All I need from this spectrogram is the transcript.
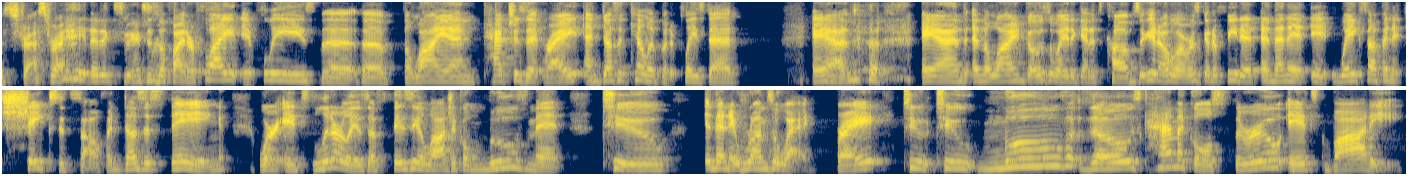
stress right? It experiences a fight or flight. It flees. The the the lion catches it right? And doesn't kill it but it plays dead. And and and the lion goes away to get its cubs or you know whoever's going to feed it. And then it it wakes up and it shakes itself and does this thing where it's literally is a physiological movement to and then it runs away right to to move those chemicals through its body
